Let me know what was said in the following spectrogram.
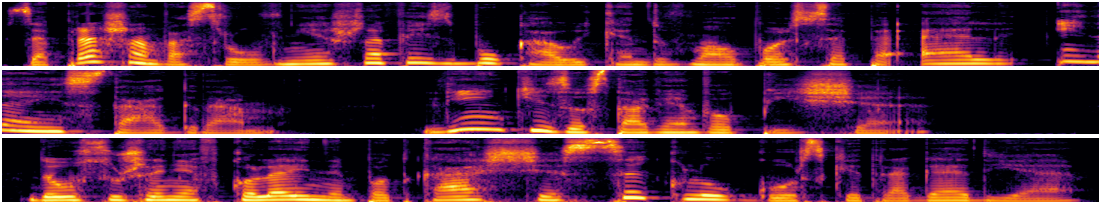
Zapraszam Was również na Facebooka weekendówmałopolsce.pl i na Instagram. Linki zostawiam w opisie. Do usłyszenia w kolejnym podcaście z cyklu Górskie Tragedie.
